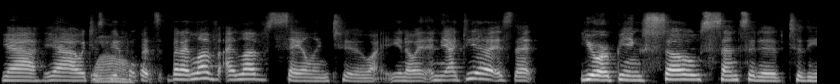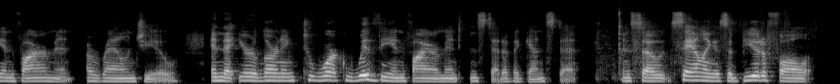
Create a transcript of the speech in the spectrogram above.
Yeah, yeah, which is wow. beautiful. But but I love I love sailing too. You know, and, and the idea is that you're being so sensitive to the environment around you and that you're learning to work with the environment instead of against it. And so sailing is a beautiful,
